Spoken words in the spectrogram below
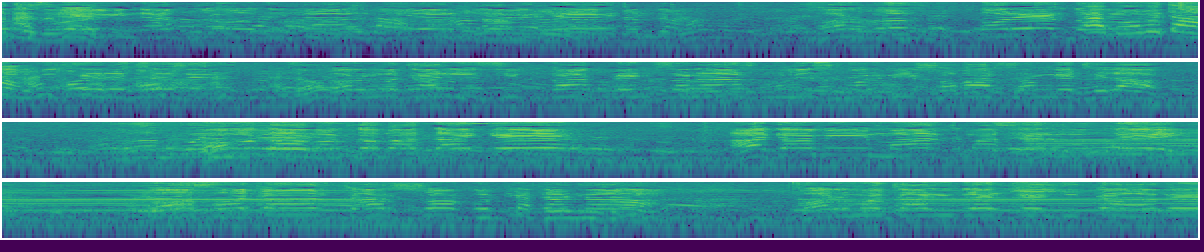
আজকে এই ন্যায্য অধিকার দাঁড়িয়ে সর্বস্তরের কর্মচারী শিক্ষক পেনশনার পুলিশ কর্মী সবার সঙ্গে ছিলাম। মমতা বন্দ্যোপাধ্যায়কে আগামী মার্চ মাসের মধ্যে দশ হাজার চারশো কোটি টাকা কর্মচারীদেরকে দিতে হবে।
